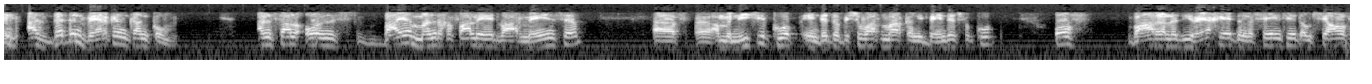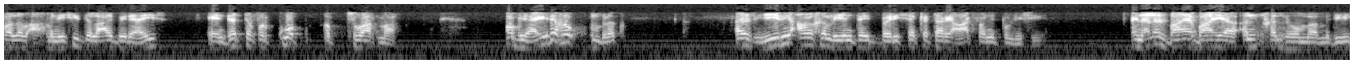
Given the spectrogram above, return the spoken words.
as dit in werking kan kom, dan sal ons baie minder gevalle hê waar mense uh, uh ammunisie koop en dit op die swartmark aan die bendes verkoop of waar hulle die reg het en lisensie het om self hulle ammunisie te laai by die huis en dit te verkoop op swartmark. Op die huidige oomblik is hierdie aangeleentheid by die sekretariaat van die polisie. En hulle is baie baie ingenome met die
